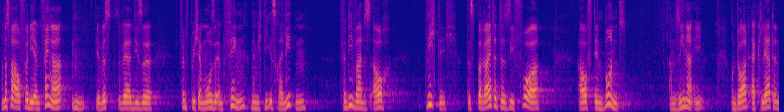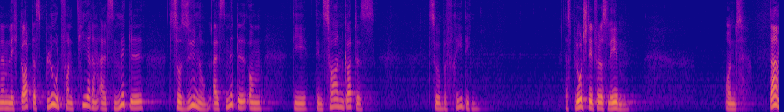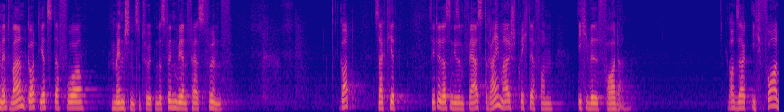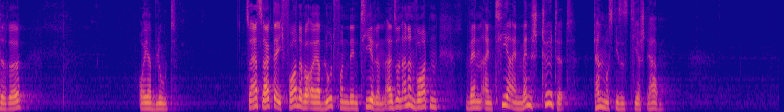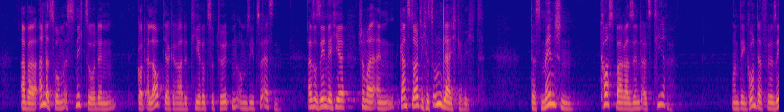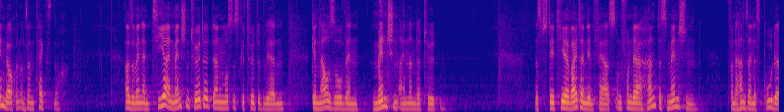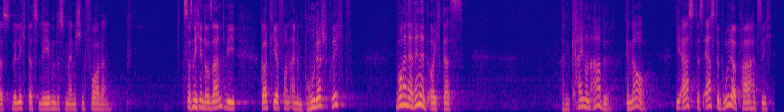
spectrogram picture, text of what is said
Und das war auch für die Empfänger, ihr wisst, wer diese fünf Bücher Mose empfing, nämlich die Israeliten, für die war das auch wichtig. Das bereitete sie vor auf den Bund am Sinai. Und dort erklärte nämlich Gott das Blut von Tieren als Mittel zur Sühnung, als Mittel, um die, den Zorn Gottes zu befriedigen. Das Blut steht für das Leben. Und damit warnt Gott jetzt davor, Menschen zu töten. Das finden wir in Vers 5. Gott sagt hier, seht ihr das in diesem Vers, dreimal spricht er von, ich will fordern. Gott sagt, ich fordere euer Blut. Zuerst sagt er, ich fordere euer Blut von den Tieren. Also in anderen Worten, wenn ein Tier einen Mensch tötet, dann muss dieses Tier sterben. Aber andersrum ist es nicht so, denn Gott erlaubt ja gerade Tiere zu töten, um sie zu essen. Also sehen wir hier schon mal ein ganz deutliches Ungleichgewicht, dass Menschen kostbarer sind als Tiere. Und den Grund dafür sehen wir auch in unserem Text noch. Also wenn ein Tier einen Menschen tötet, dann muss es getötet werden. Genauso, wenn Menschen einander töten. Das steht hier weiter in dem Vers. Und von der Hand des Menschen, von der Hand seines Bruders, will ich das Leben des Menschen fordern. Ist das nicht interessant, wie Gott hier von einem Bruder spricht? Woran erinnert euch das? An Kain und Abel, genau. Erste, das erste Brüderpaar hat sich,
